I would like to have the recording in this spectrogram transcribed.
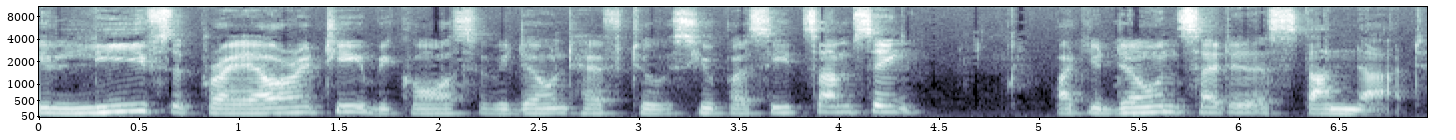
you leave the priority because we don't have to supersede something, but you don't set it as standard.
